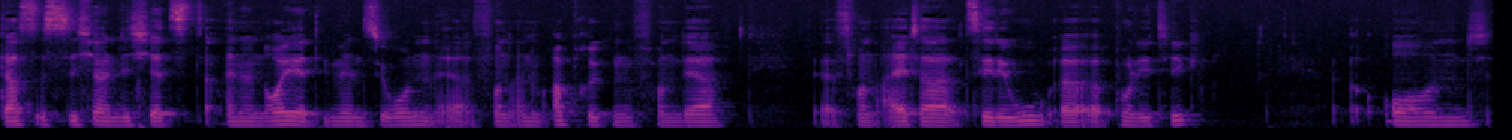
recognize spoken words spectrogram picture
das ist sicherlich jetzt eine neue Dimension äh, von einem Abrücken von der äh, von alter CDU-Politik. Äh, Und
